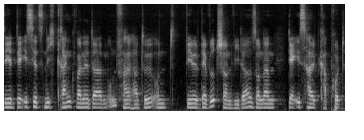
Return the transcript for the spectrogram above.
der, der ist jetzt nicht krank, weil er da einen Unfall hatte und der, der wird schon wieder, sondern der ist halt kaputt.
